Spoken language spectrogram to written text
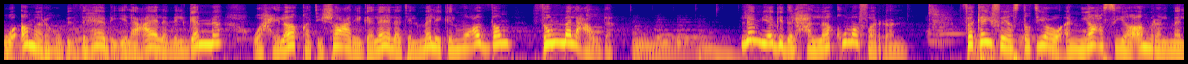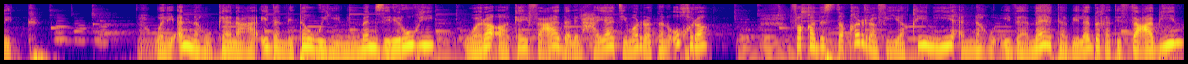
وأمره بالذهاب إلى عالم الجنة وحلاقة شعر جلالة الملك المعظم ثم العودة. لم يجد الحلاق مفرا فكيف يستطيع أن يعصي أمر الملك؟ ولأنه كان عائدا لتوه من منزل روحي ورأى كيف عاد للحياة مرة أخرى فقد استقر في يقينه أنه إذا مات بلدغة الثعابين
